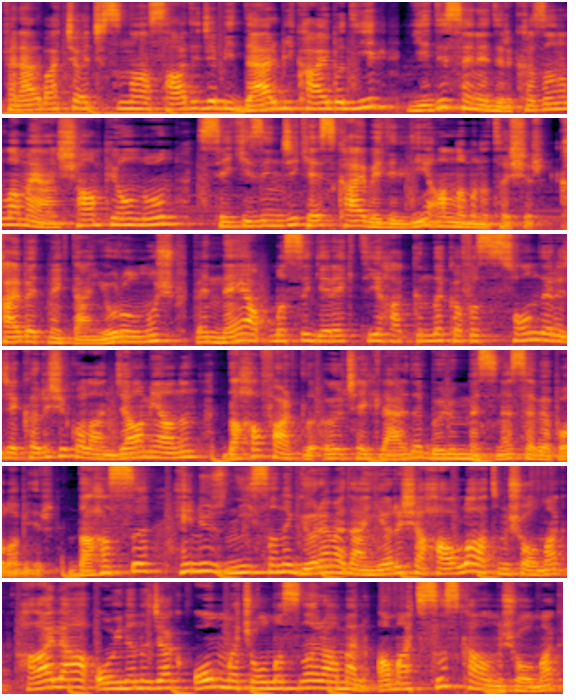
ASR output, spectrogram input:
Fenerbahçe açısından sadece bir derbi kaybı değil 7 senedir kazanılamayan şampiyonluğun 8. kez kaybedildiği anlamını taşır. Kaybetmekten yorulmuş ve ne yapması gerektiği hakkında kafası son derece karışık olan camianın daha farklı ölçeklerde bölünmesine sebep olabilir. Dahası henüz Nisan'ı göremeden yarışa havlu atmış olmak, hala oynanacak 10 maç olmasına rağmen amaçsız kalmış olmak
